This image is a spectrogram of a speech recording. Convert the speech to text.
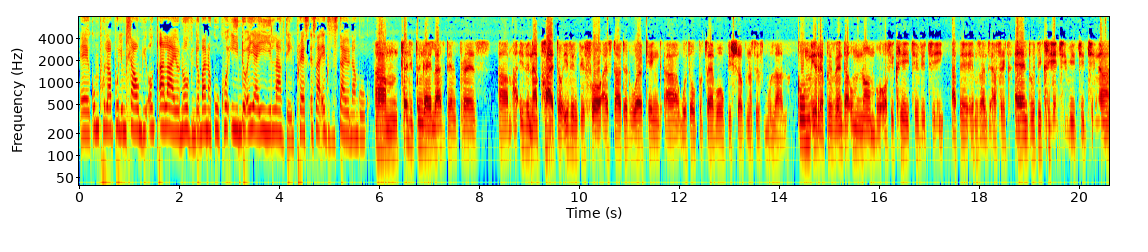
eh, kumphulaphuli mhlawumbi oqalayo nova into yobana kukho into eyayiyilovedale press esa-existayo nangoku? Um xa ndicinga i-lovedale press um even apart or even before i started working uh, with ubucebo ubishop nosisibulalo kum irepresenta umnombo of i-creativity apha emzantsi africa and with the creativity thina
